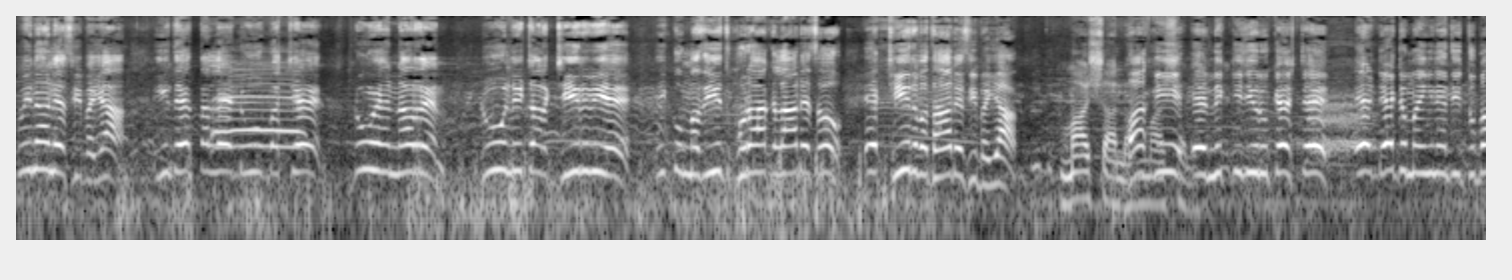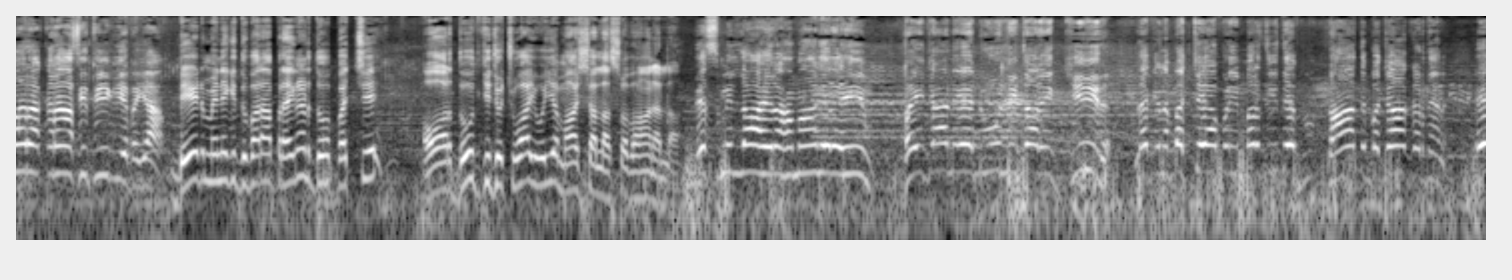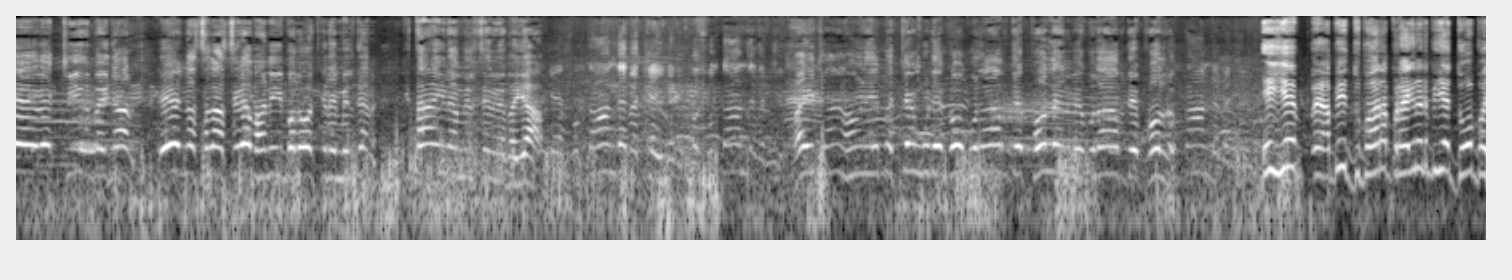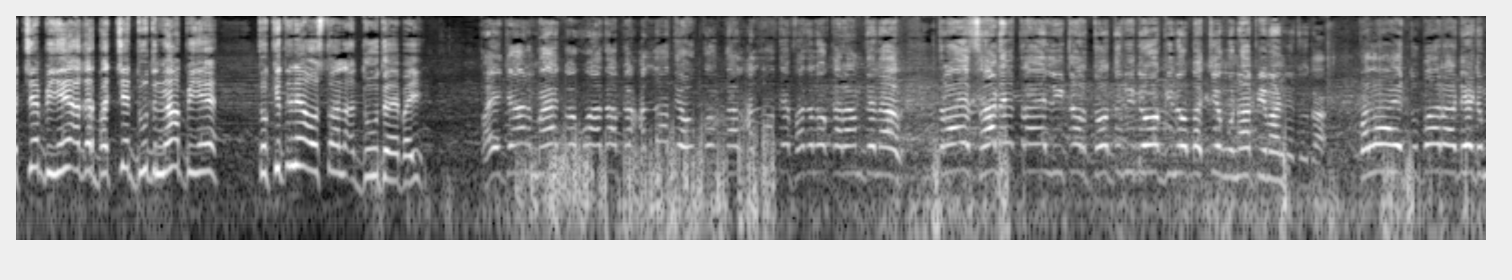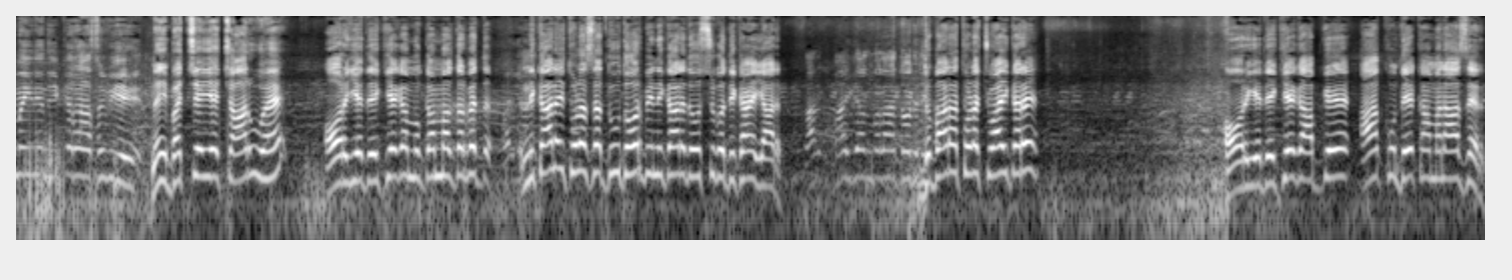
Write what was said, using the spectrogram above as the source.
कोई ना ने सी भैया इंदे तले डू बच्चे डू है नरन दो लीटर खीर भी है इको मजीद खुराक ला दे सो एक खीर बता दे सी भैया माशाल्लाह बाकी ए निक्की जी रिक्वेस्ट है ए डेढ़ महीने दी दोबारा करासी थी भैया डेढ़ महीने की दोबारा प्रेग्नेंट दो बच्चे और दूध की जो चुवाई हुई है माशाल्लाह सुभान अल्लाह बिस्मिल्लाहिर्रहमान रहीम भाईजान ये दो लीटर खीर। लेकिन बच्चे अपनी मर्ज़ी दे दांत बचा कर देन। ए वे खीर भाईजान ए नस्ला सिर्फ़ हनी बलोच के मिलते हैं। कितना ही ना मिलते हैं भैया। सुल्तान दे बच्चे ही देखो सुल्तान दे बच्चे। भाईजान हुन ये बच्चे को देखो गुलाब दे फूल हैं वे गुलाब दे फूल। सुल्तान दे बच्चे। ये अभी दोबारा प्रेग्नेंट भी है दो बच्चे भी हैं। अगर बच्चे दूध ना पिए तो कितने औसतन दूध है भाई? भाईजान मैं तो वादा पे अल्लाह दे हुक्म नाल अल्लाह दे फजलो करम दे नाल। त्राए साढ़े त्राए लीटर दूध भी दो किलो बच्चे को ना पीवाने तो था भला ये दोबारा डेढ़ महीने दी करास भी है। नहीं बच्चे ये चारू है और ये देखिएगा मुकम्मल तौर पे निकाले थोड़ा सा दूध और भी निकाले दोस्तों को दिखाएँ यार। दोबारा थोड़ा चुवाई करें। और ये देखिएगा आपके आँखों देखा मनाजिर।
